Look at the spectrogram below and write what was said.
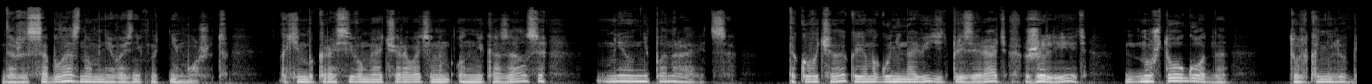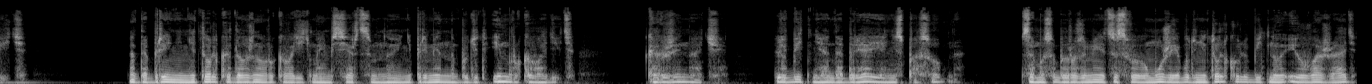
Даже соблазна у меня возникнуть не может. Каким бы красивым и очаровательным он ни казался, мне он не понравится. Такого человека я могу ненавидеть, презирать, жалеть, ну что угодно, только не любить. Одобрение не только должно руководить моим сердцем, но и непременно будет им руководить. Как же иначе? Любить не одобряя я не способна. Само собой, разумеется, своего мужа я буду не только любить, но и уважать,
